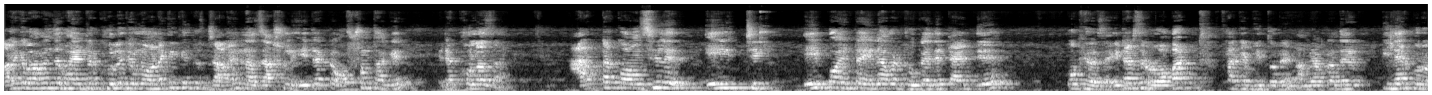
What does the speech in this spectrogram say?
অনেকে ভাবেন যে ভাই এটা খুলে কেমন? অনেকে কিন্তু জানেন না যে আসলে এটা একটা অপশন থাকে, এটা খোলা যায়। আর একটা কনসিলের এই ঠিক এই পয়েন্টটা এনে আবার ঢুকাই দিয়ে টাইট দিয়ে ওকে হয়ে যায়। এটার যে রবার্ট থাকে ভিতরে, আমি আপনাদের ক্লিয়ার করব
